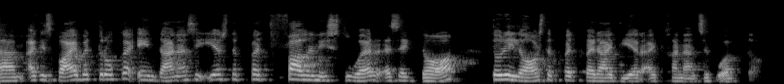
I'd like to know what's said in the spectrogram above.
um, ek is baie betrokke en dan as die eerste put val in die stoor, is ek daar tot die laaste put by daai deur uitgaan dan se ek oop daar.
